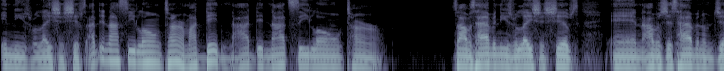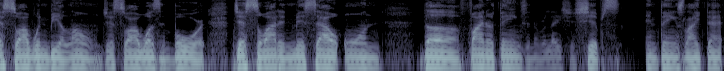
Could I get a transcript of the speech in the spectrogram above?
in these relationships. I did not see long term. I didn't. I did not see long term. So I was having these relationships and I was just having them just so I wouldn't be alone, just so I wasn't bored, just so I didn't miss out on the finer things in the relationships and things like that.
